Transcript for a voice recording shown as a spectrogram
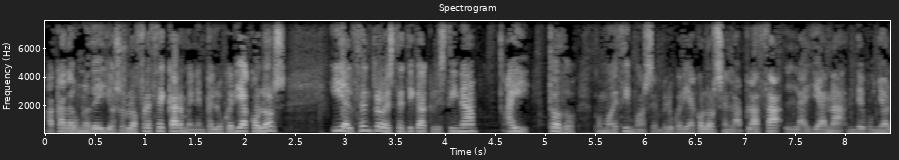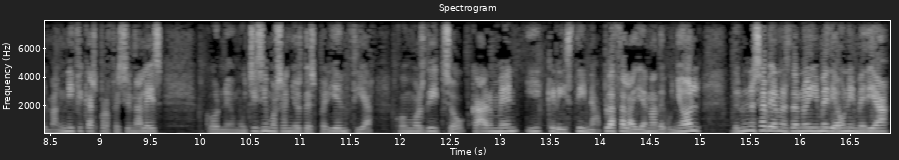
a cada uno de ellos. Os lo ofrece Carmen en Peluquería Colors y el Centro de Estética Cristina, ahí, todo, como decimos, en Peluquería Colors en la Plaza La Llana de Buñol. Magníficas profesionales con eh, muchísimos años de experiencia, como hemos dicho, Carmen y Cristina. Plaza La Llana de Buñol, de lunes a viernes de 9 y media a 1 y media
